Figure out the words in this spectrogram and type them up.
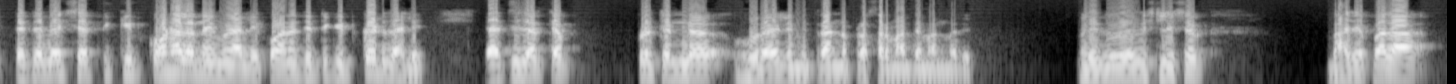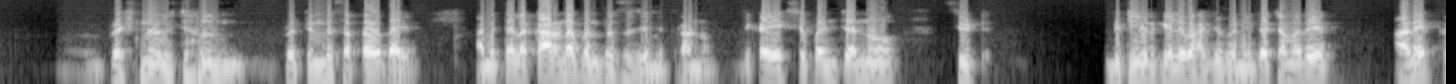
त्याच्यापेक्षा तिकीट कोणाला नाही मिळाले? कोणाचे तिकीट कट झाले? याची चर्चा प्रचंड होऊ राहिली मित्रांनो प्रसार माध्यमांमध्ये. वेगवेगळे विश्लेषक भाजपाला प्रश्न विचारून प्रचंड सतावत आहेत. आणि त्याला कारण पण तसंच आहे मित्रांनो. जे काही एकशे पंच्याण्णव सीट डिक्लेअर केले भाजपने त्याच्यामध्ये अनेक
